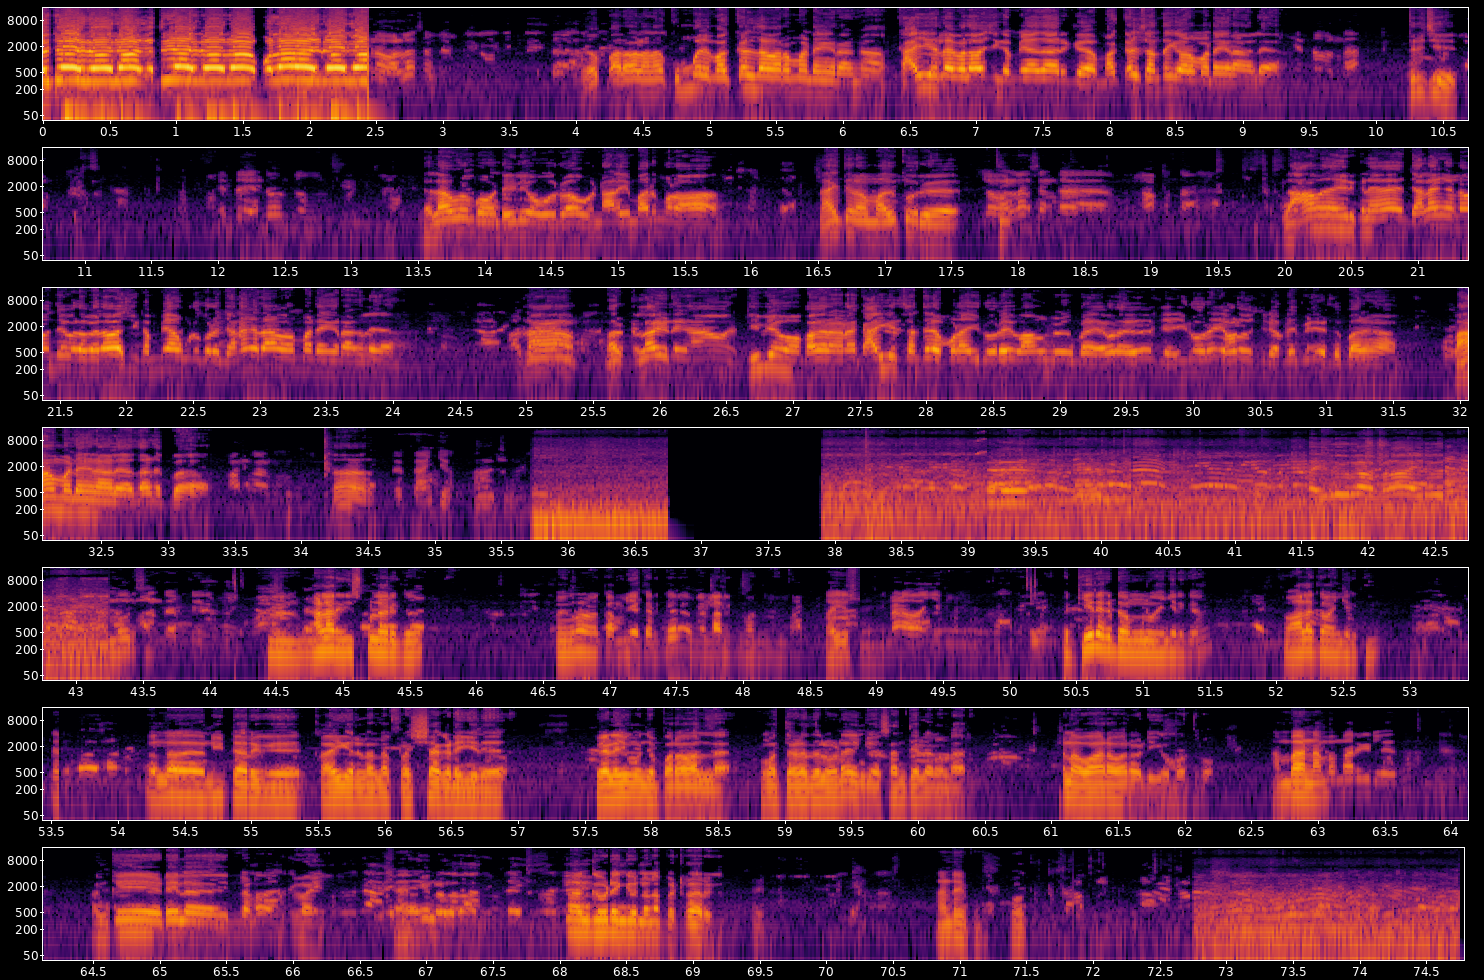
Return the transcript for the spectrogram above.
இருபது ரூபா கத்திரிக்காய் ரூபா பொல்லாங்க ரூபா ஏதோ பரவாயில்ல கும்பல் மக்கள் தான் வர மாட்டேங்கிறாங்க காய்கறிலாம் விலைவாசி கம்மியா தான் இருக்கு மக்கள் சந்தைக்கு வர மாட்டேங்கிறாங்களே திருச்சி எல்லா ஊரும் போவோம் டெய்லி ஒவ்வொரு ரூபா ஒரு நாளைக்கு மறுமலம் ஞாயிற்றுக்கிழமை மதுக்கூர் லாபம் தான் இருக்குண்ணே ஜனங்க என்ன வந்து இவ்வளவு விலைவாசி கம்மியா கொடுக்குறோம் ஜனங்க தான் வர மாட்டேங்கிறாங்களே எல்லாம் கிட்டங்க டிவியை பாக்குறாங்கன்னா காய்கறி சந்தையில போனா இருபது ரூபாய் வாங்கணும் எவ்வளவு இருபது ரூபாய் எவ்வளவு வச்சுட்டு அப்படியே வீடியோ எடுத்து பாருங்க. வாங்க மாட்டேங்கிறாங்களே அதானே இப்ப. ஆ. தேங்க்யூ நல்லா இருக்கு யூஸ்ஃபுல்லாக இருக்கு. கம்மியாக இருக்கு நல்லா இருக்கு வாங்க. இப்போ கீரை கட்டை மூணு வாங்கியிருக்கேன் வாழைக்காய் வாங்கியிருக்கேன். நல்லா நீட்டாக இருக்குது காய்கறி நல்லா ஃப்ரெஷ்ஷாக கிடைக்குது. விலையும் கொஞ்சம் பரவாயில்ல. மற்ற இடத்துல விட இங்கே சந்தையில் நல்லா இருக்கு. நான் வாரம் வாரம் வெள்ளிக்கிழமை வந்துடுவோம் நம்ம நம்ம மார்க்கெட்ல எதுவும் அங்கேயே இடையில இல்லைன்னா அங்கே இருக்கு. அங்கே விட இங்கே நல்லா பெட்டராக இருக்கு. நன்றி ஓகே.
